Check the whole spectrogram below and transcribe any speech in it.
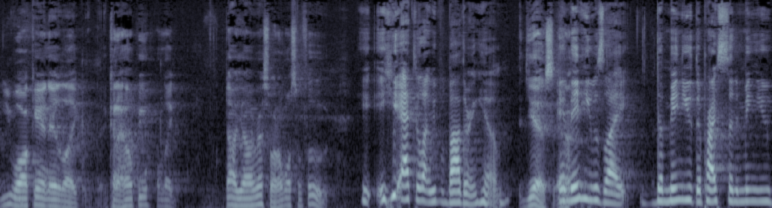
you walk in, they're like, "Can I help you?" I'm like, "Dog, y'all restaurant. I want some food." He, he acted like we were bothering him, Yes, and I- then he was like, "The menu, the prices of the menu,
